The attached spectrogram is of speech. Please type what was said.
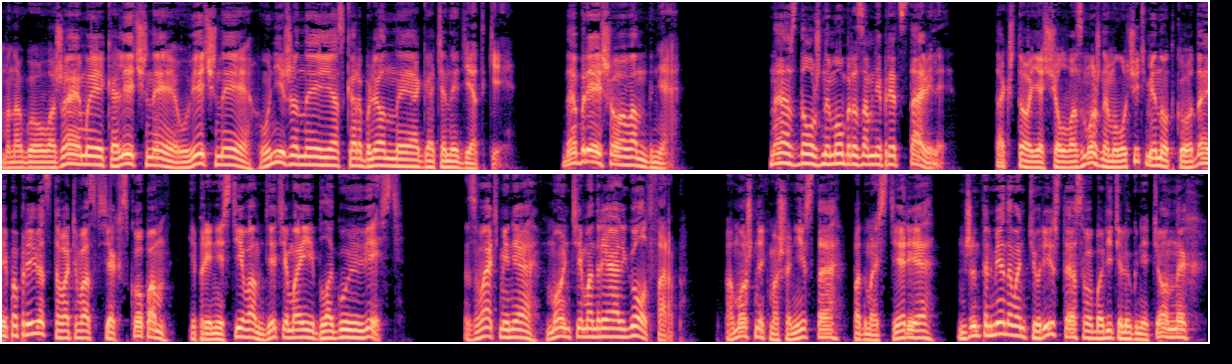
многоуважаемые, калечные, увечные, униженные и оскорбленные Агатины детки. Добрейшего вам дня!» Нас должным образом не представили, так что я счел возможным улучшить минутку, да и поприветствовать вас всех скопом и принести вам, дети мои, благую весть. Звать меня Монти Монреаль Голдфарб, помощник машиниста, подмастерье, джентльмен-авантюрист и освободитель угнетенных,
